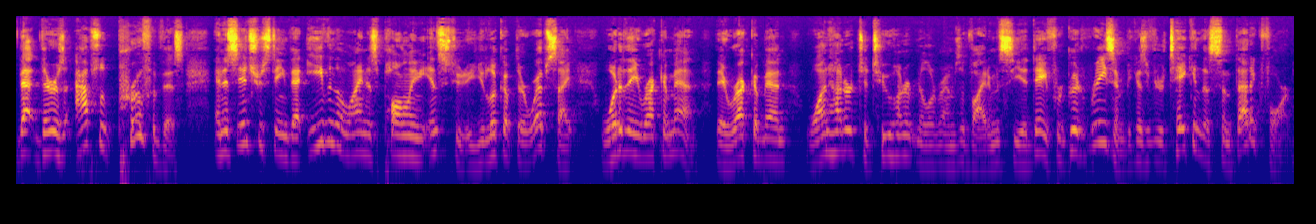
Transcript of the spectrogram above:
That there is absolute proof of this. And it's interesting that even the Linus Pauling Institute, you look up their website, what do they recommend? They recommend 100 to 200 milligrams of vitamin C a day for good reason, because if you're taking the synthetic form,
